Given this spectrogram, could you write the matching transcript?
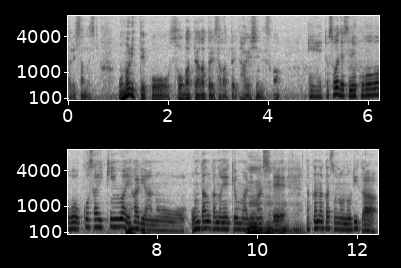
たりしたんですけどおのりってこう相場って上がったり下がったりって激しいんですか？えー、とそうですね。ここ最近はやはりあの温暖化の影響もありましてなかなかその海苔が、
